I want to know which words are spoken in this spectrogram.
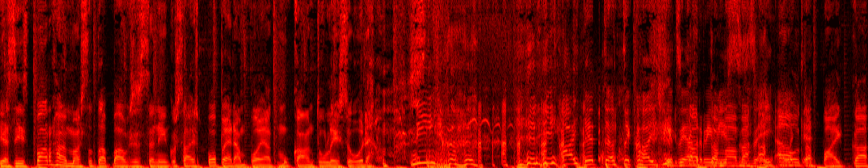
Ja siis parhaimmassa tapauksessa niin kuin sais Popedan pojat mukaan tulisuudelmaan. Niin, niin ai, että olette kaikki siellä rivissä Katsomaan sen hautapaikkaa.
